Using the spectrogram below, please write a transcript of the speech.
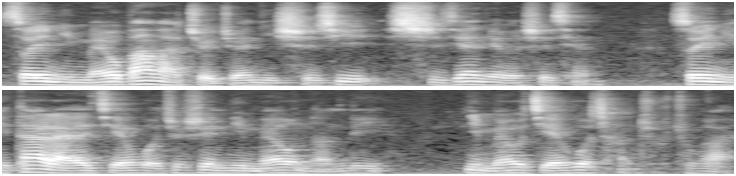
所以你没有办法解决你实际实践这个事情，所以你带来的结果就是你没有能力，你没有结果产出出来，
